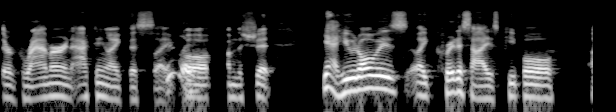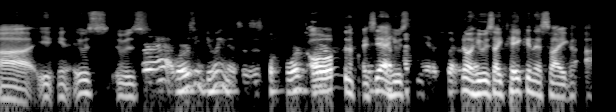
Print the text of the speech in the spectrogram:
their grammar and acting like this like really? oh i'm the shit yeah he would always like criticize people uh it, it was it was where at where was he doing this is this before Twitter? all over the place yeah he was Twitter, no right? he was like taking this like uh,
